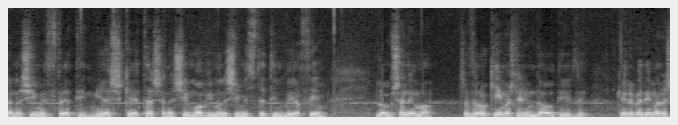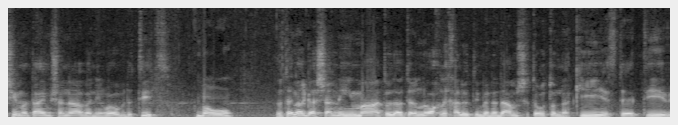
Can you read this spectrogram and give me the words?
לאנשים אסתטיים. יש קטע שאנשים אוהבים אנשים אסתטיים ויפים, לא משנה מה. עכשיו, זה לא כי אמא שלי לימדה אותי את זה, כי אני עובד עם אנשים 200 שנה ואני רואה עובדתית. ברור. נותן הרגשה נעימה, אתה יודע, יותר נוח לך להיות עם בן אדם שאתה אותו נקי, אסתטי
